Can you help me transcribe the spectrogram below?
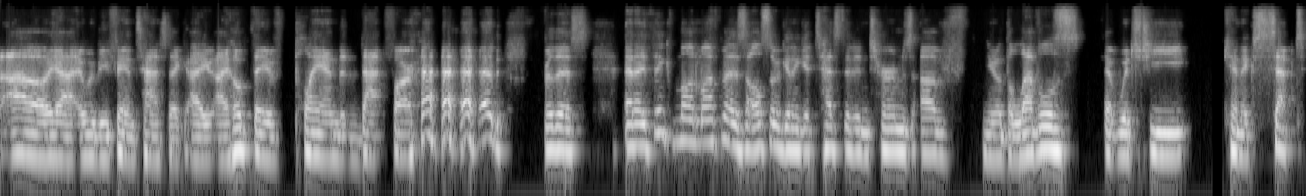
Oh, yeah. It would be fantastic. I, I hope they've planned that far ahead for this. And I think Mon Mothma is also going to get tested in terms of you know the levels at which he can accept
